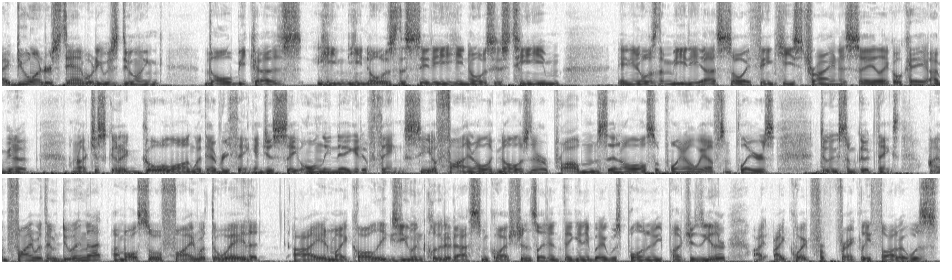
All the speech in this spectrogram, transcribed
I do understand what he was doing though because he he knows the city, he knows his team, and he knows the media. So I think he's trying to say like, okay, I'm gonna I'm not just gonna go along with everything and just say only negative things. You know, fine, I'll acknowledge there are problems, and I'll also point out we have some players doing some good things. I'm fine with him doing that. I'm also fine with the way that I and my colleagues, you included, asked some questions. I didn't think anybody was pulling any punches either. I, I quite fr- frankly thought it was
